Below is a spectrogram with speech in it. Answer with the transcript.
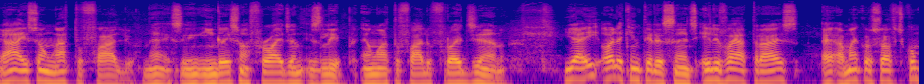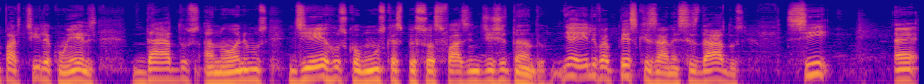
Ah, isso é um ato falho, né? Em inglês chama Freudian slip, é um ato falho freudiano. E aí, olha que interessante, ele vai atrás a Microsoft compartilha com eles dados anônimos de erros comuns que as pessoas fazem digitando. E aí ele vai pesquisar nesses dados se é,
